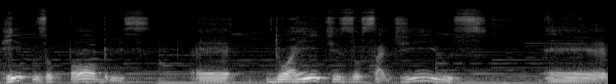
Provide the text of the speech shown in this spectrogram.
ricos ou pobres, é, doentes ou sadios, é,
